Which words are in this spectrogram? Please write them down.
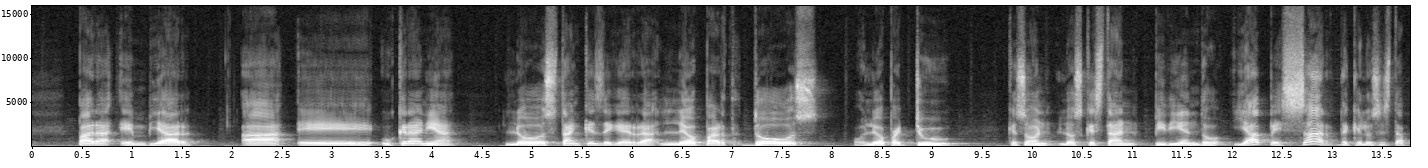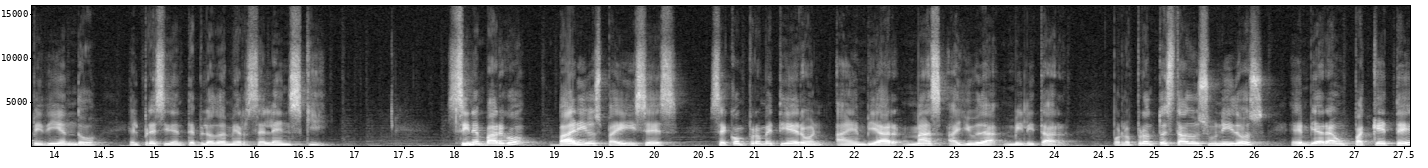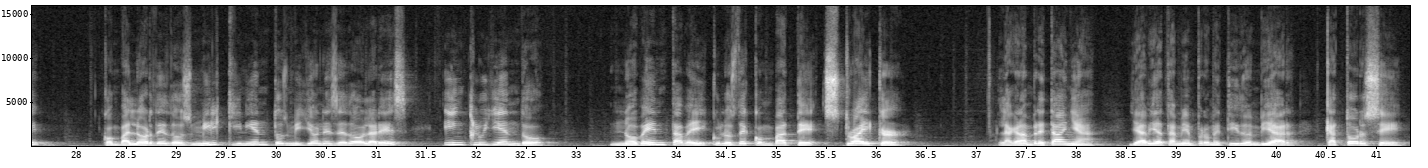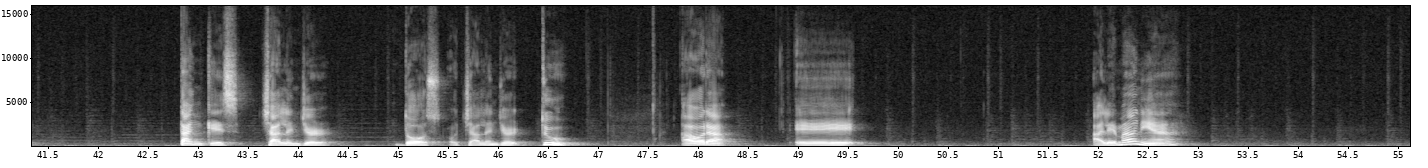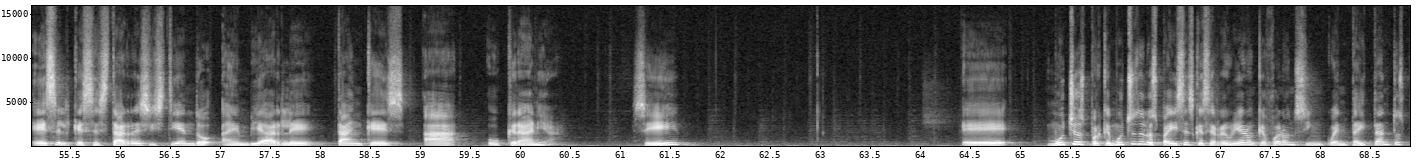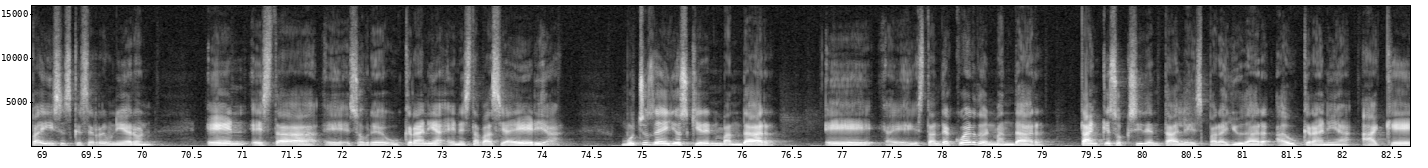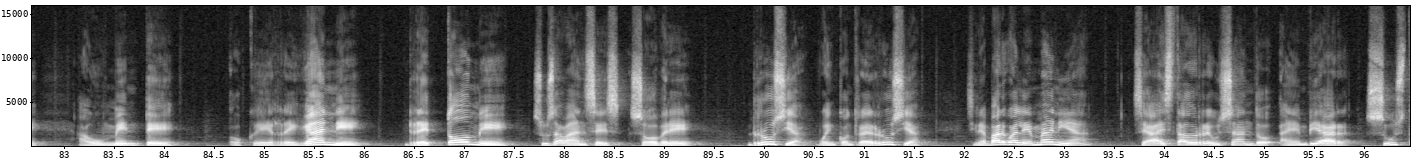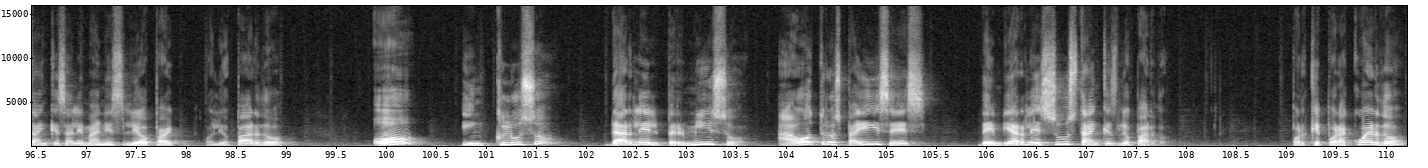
para enviar a eh, Ucrania los tanques de guerra Leopard 2 o Leopard 2, que son los que están pidiendo, y a pesar de que los está pidiendo el presidente Volodymyr Zelensky. Sin embargo, varios países se comprometieron a enviar más ayuda militar. Por lo pronto, Estados Unidos enviará un paquete con valor de 2.500 millones de dólares, incluyendo 90 vehículos de combate Striker. La Gran Bretaña ya había también prometido enviar 14 tanques Challenger 2 o Challenger 2. Ahora, eh, Alemania es el que se está resistiendo a enviarle tanques a Ucrania. ¿Sí? Eh, muchos, porque muchos de los países que se reunieron, que fueron cincuenta y tantos países que se reunieron en esta, eh, sobre Ucrania en esta base aérea, muchos de ellos quieren mandar, eh, están de acuerdo en mandar tanques occidentales para ayudar a Ucrania a que aumente o que regane, retome sus avances sobre Rusia o en contra de Rusia. Sin embargo, Alemania se ha estado rehusando a enviar sus tanques alemanes Leopard o Leopardo o incluso darle el permiso a otros países de enviarle sus tanques Leopardo. Porque por acuerdo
